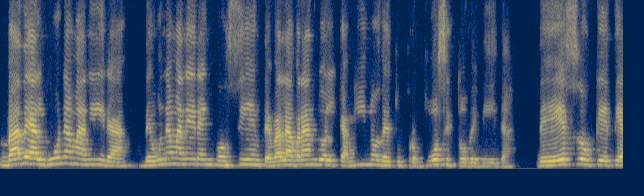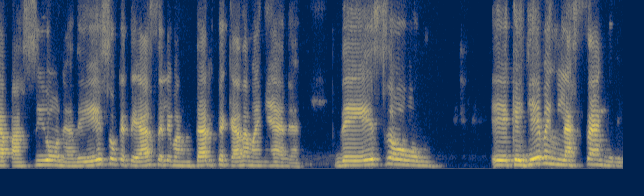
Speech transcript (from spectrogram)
va de alguna manera, de una manera inconsciente, va labrando el camino de tu propósito de vida, de eso que te apasiona, de eso que te hace levantarte cada mañana, de eso eh, que lleva en la sangre,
